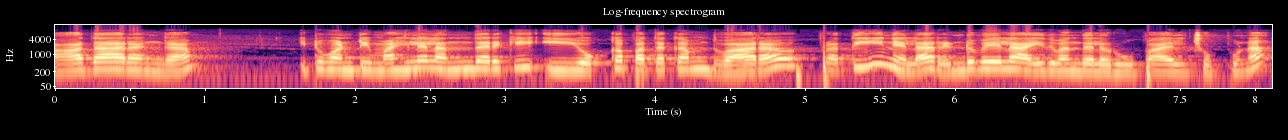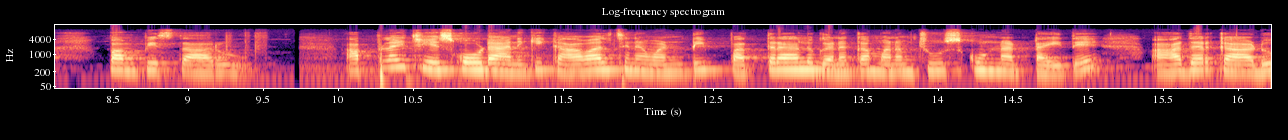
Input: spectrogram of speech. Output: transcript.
ఆధారంగా ఇటువంటి మహిళలందరికీ ఈ యొక్క పథకం ద్వారా ప్రతీ నెల రెండు వేల ఐదు వందల రూపాయల చొప్పున పంపిస్తారు. అప్లై చేసుకోవడానికి కావాల్సిన వంటి పత్రాలు గనక మనం చూసుకున్నట్టయితే Aadhaar card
